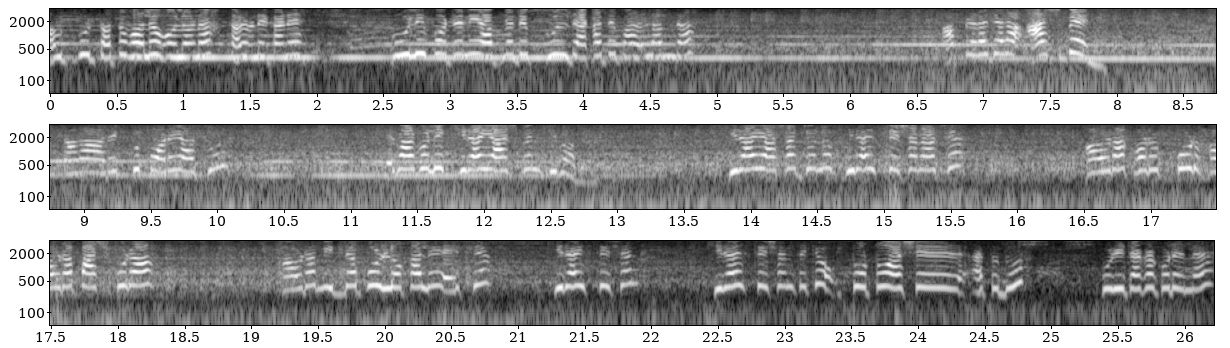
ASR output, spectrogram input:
আউটপুট তত ভালো হলো না, কারণ এখানে ফুলই ফোটেনি, আপনাদের ফুল দেখাতে পারলাম না। আপনারা যারা আসবেন, তারা আরেকটু পরে আসুন। এবার বলি খিরাই আসবেন কীভাবে? খিরাই আসার জন্য খিরাই স্টেশন আছে। হাওড়া খড়গপুর, হাওড়া পাঁশকুড়া, হাওড়া মিদনাপুর লোকালে এসে খিরাই স্টেশন। খিরাই স্টেশন থেকে টোটো আসে এত দূর, কুড়ি টাকা করে নেয়।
